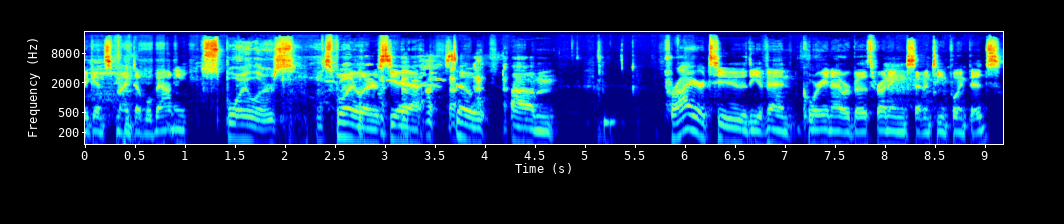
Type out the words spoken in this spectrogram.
against my double bounty. Spoilers. Spoilers, yeah. So um, prior to the event, Corey and I were both running 17 point bids.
